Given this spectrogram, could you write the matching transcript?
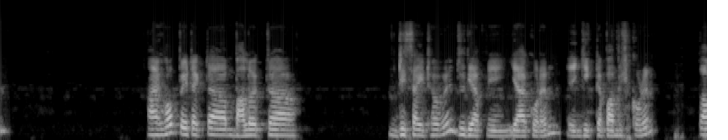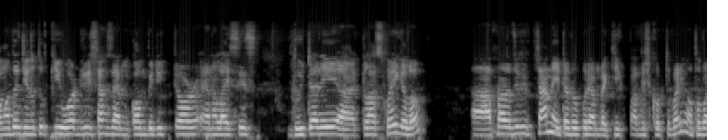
আই হোপ এটা একটা ভালো একটা ডিসাইড হবে, যদি আপনি ইয়া করেন, এই গিকটা পাবলিশ করেন। তো আমাদের যেহেতু keyword research and competitor analysis দুইটারই ক্লাস হয়ে গেল। আপনারা যদি চান এটার উপরে আমরা কি পাবলিশ করতে পারি, অথবা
